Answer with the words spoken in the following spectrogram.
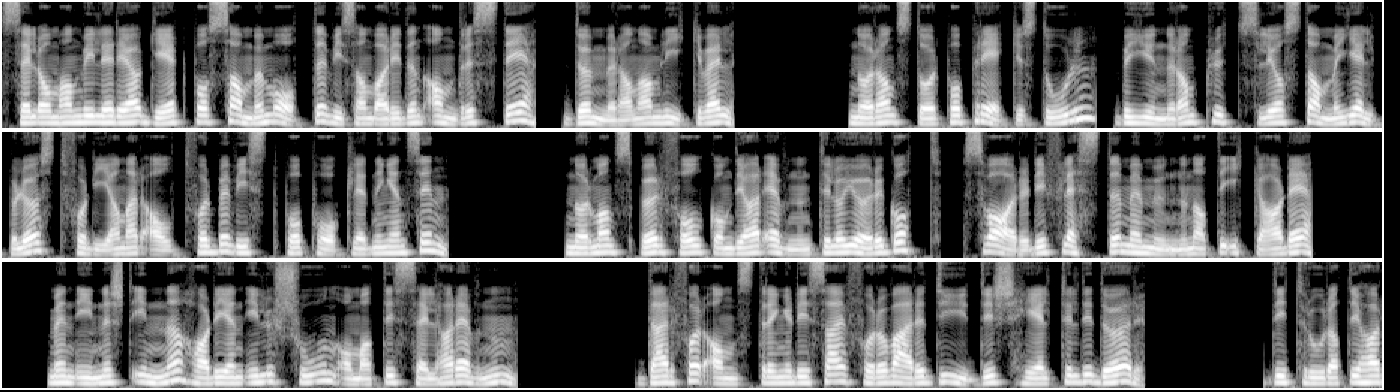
Selv om han ville reagert på samme måte hvis han var i den andres sted, dømmer han ham likevel. Når han står på prekestolen, begynner han plutselig å stamme hjelpeløst fordi han er altfor bevisst på påkledningen sin. Når man spør folk om de har evnen til å gjøre godt, svarer de fleste med munnen at de ikke har det. Men innerst inne har de en illusjon om at de selv har evnen. Derfor anstrenger de seg for å være dydish helt til de dør. De tror at de har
